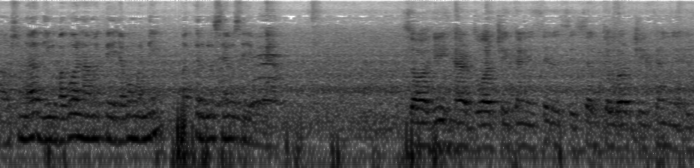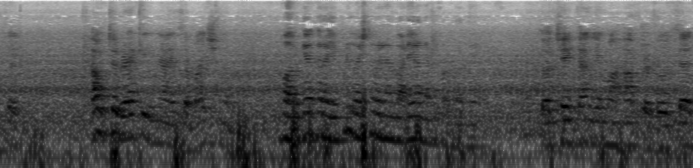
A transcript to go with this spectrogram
அவர் சொன்னார் நீங்கள் பகவான் நாமத்தை ஜபம் பண்ணி பக்தர்களுக்கு சேவை செய்ய வேண்டும் So he heard Lord Chaitanya say this. He said to Lord Chaitanya, he said, how to recognize a Vaishnava? அப்போ அவர் கேட்குற எப்படி வைஷ்ணவரை நம்ம அடையாளம் கண்டுபிடிக்கிறது So Chaitanya Mahaprabhu said,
